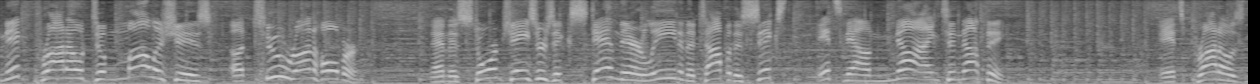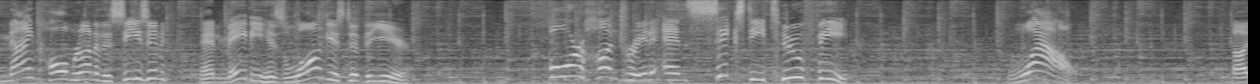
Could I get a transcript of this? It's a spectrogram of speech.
Nick Pratto demolishes a two run homer. And the Storm Chasers extend their lead in the top of the sixth. It's now 9 to nothing. It's Pratto's ninth home run of the season and maybe his longest of the year. 462 feet. Wow. A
